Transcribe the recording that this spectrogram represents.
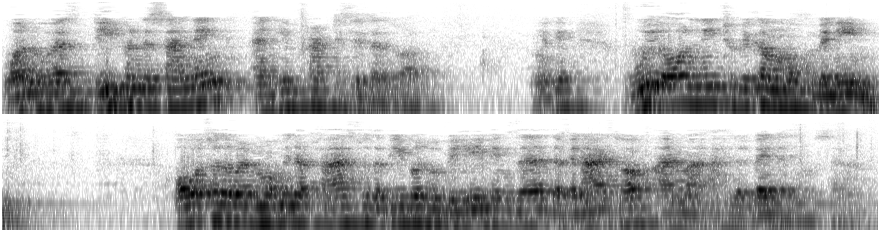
one who has deep understanding and he practices as well. Okay? We all need to become mu'mineen. Also the word mu'min applies to the people who believe in the, the benayat of I'm Ahlul Bayt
